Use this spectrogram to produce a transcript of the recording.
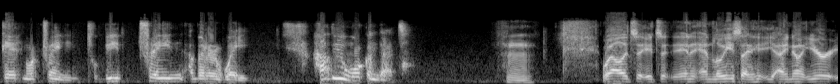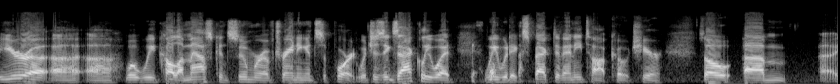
get more training to be trained a better way how do you work on that hmm well, it's it's and, and Luis, I, I know you're you're a, a, a, what we call a mass consumer of training and support, which is exactly what we would expect of any top coach here. So. Um, uh,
